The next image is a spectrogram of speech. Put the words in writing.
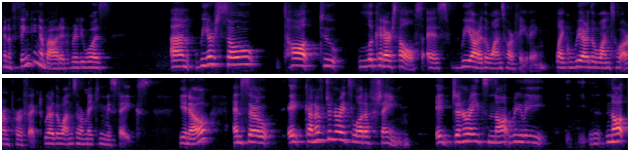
kind of thinking about it really was um, we are so taught to look at ourselves as we are the ones who are failing. Like we are the ones who are imperfect. We are the ones who are making mistakes, you know? And so it kind of generates a lot of shame it generates not really not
